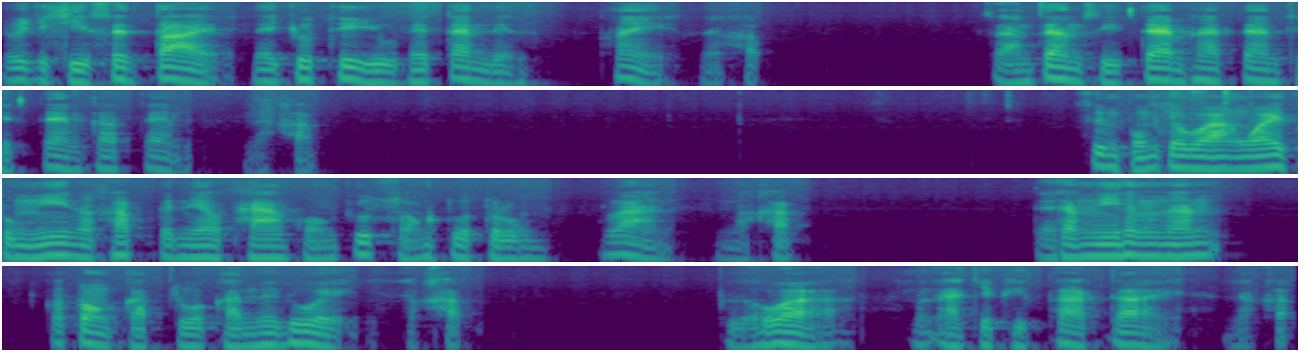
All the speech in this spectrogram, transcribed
โดยจะขีดเส้นใต้ในชุดที่อยู่ในแต้มเด่นให้นะครับ 3แต้ม4แต้ม5แต้ม7แต้ม9แต้มนะครับ ซึ่งผมจะวางไว้ตรงนี้นะครับ เป็นแนวทางของชุด 2 ตัวตรงล่างนะครับ แต่ทั้งนี้ทั้งนั้นก็ต้องกลับตัวกันไว้ด้วยนะครับ เผื่อว่ามันอาจจะผิดพลาดได้นะครับ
